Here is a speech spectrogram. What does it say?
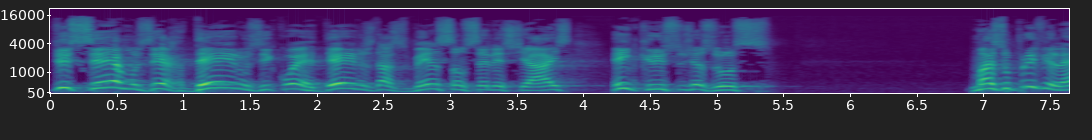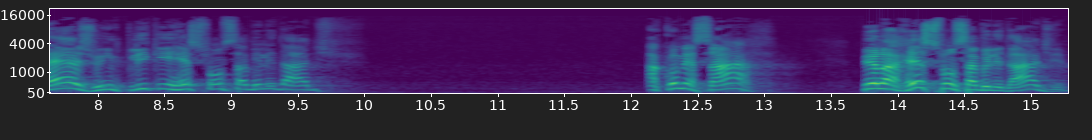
de sermos herdeiros e co-herdeiros das bênçãos celestiais em Cristo Jesus. Mas o privilégio implica em responsabilidade. A começar pela responsabilidade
